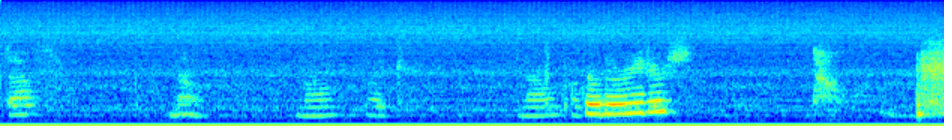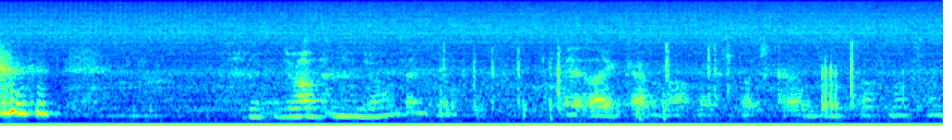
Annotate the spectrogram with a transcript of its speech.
stuff? No. No? Like, no? Photo readers? Johnson and Johnson? It, like, I don't know, it makes foot scrubs and stuff mostly.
